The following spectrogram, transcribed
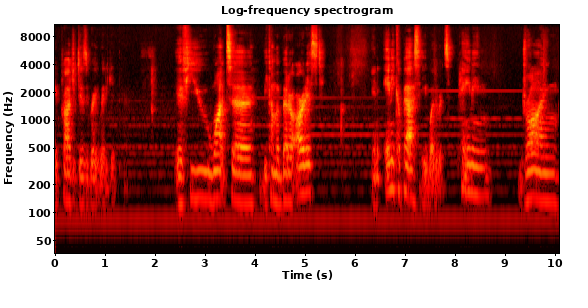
a project is a great way to get there. If you want to become a better artist, in any capacity, whether it's painting, drawing,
